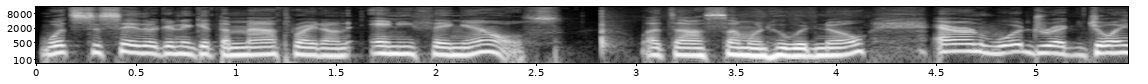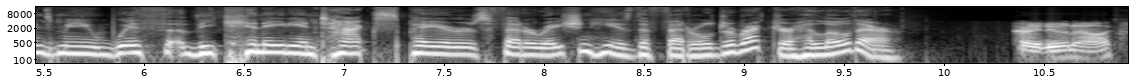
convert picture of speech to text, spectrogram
what's to say they're going to get the math right on anything else? Let's ask someone who would know. Aaron Wudrick joins me with the Canadian Taxpayers Federation. He is the federal director. Hello there. How you doing, Alex?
